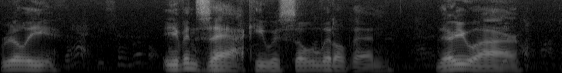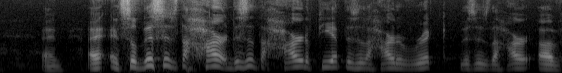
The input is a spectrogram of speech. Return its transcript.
really even Zach. He was so little then. There you are, and and so this is the heart. This is the heart of PF. This is the heart of Rick. This is the heart of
